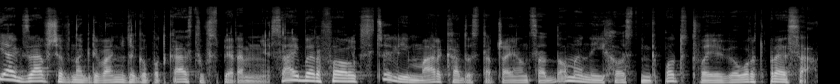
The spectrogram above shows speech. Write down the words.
Jak zawsze w nagrywaniu tego podcastu wspiera mnie CyberFolks, czyli marka dostarczająca domeny i hosting pod Twojego WordPressa.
